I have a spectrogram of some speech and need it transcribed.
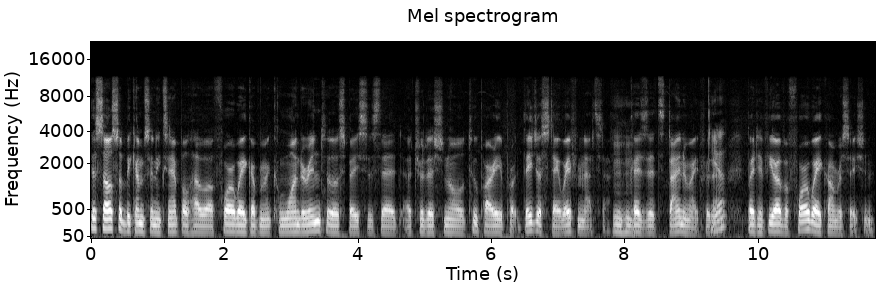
This also becomes an example how a four-way government can wander into those spaces that a traditional two-party approach. They just stay away from that stuff because it's dynamite for them. Yeah. But if you have a four-way conversation,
